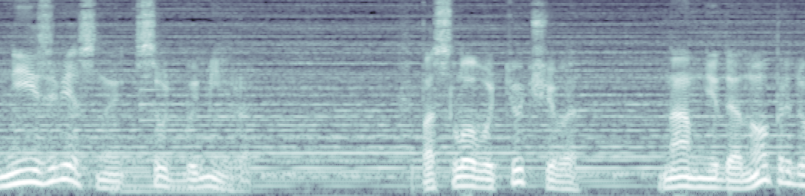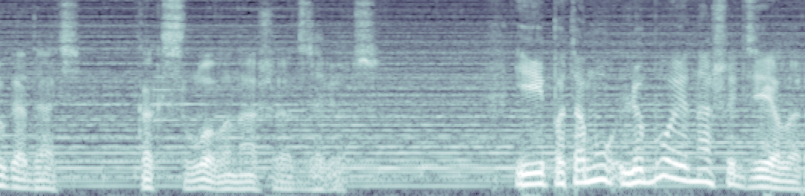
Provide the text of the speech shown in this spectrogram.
неизвестны судьбы мира. По слову Тютчева, нам не дано предугадать, как слово наше отзовется. И потому любое наше дело,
